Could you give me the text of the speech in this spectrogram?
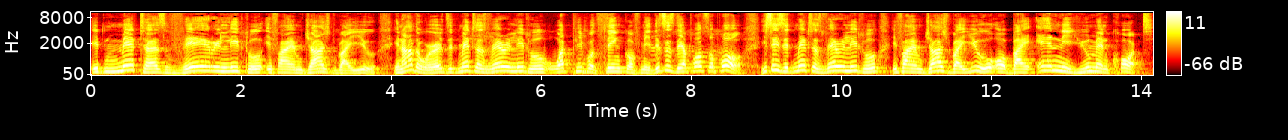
it matters very little if I am judged by you. In other words, it matters very little what people think of me. This is the Apostle Paul. He says, It matters very little if I am judged by you or by any human court.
